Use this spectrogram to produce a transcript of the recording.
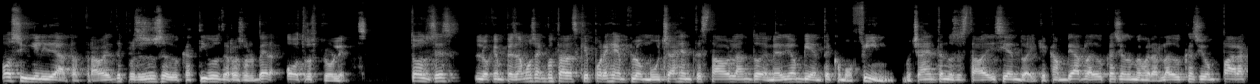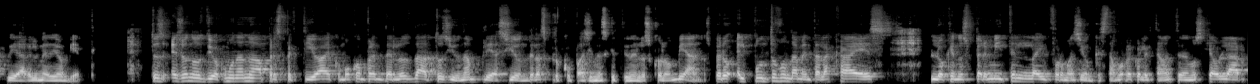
posibilidad a través de procesos educativos de resolver otros problemas. Entonces, lo que empezamos a encontrar es que, por ejemplo, mucha gente estaba hablando de medio ambiente como fin. Mucha gente nos estaba diciendo hay que cambiar la educación, mejorar la educación para cuidar el medio ambiente. Entonces, eso nos dio como una nueva perspectiva de cómo comprender los datos y una ampliación de las preocupaciones que tienen los colombianos. Pero el punto fundamental acá es lo que nos permite la información que estamos recolectando, tenemos que hablar,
